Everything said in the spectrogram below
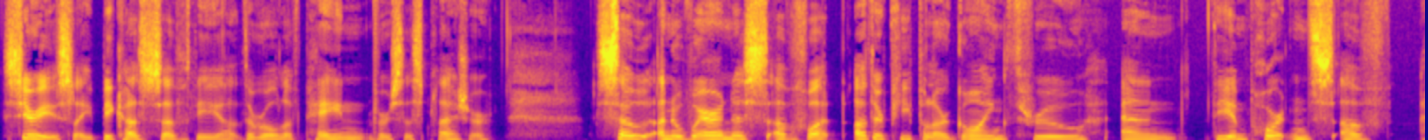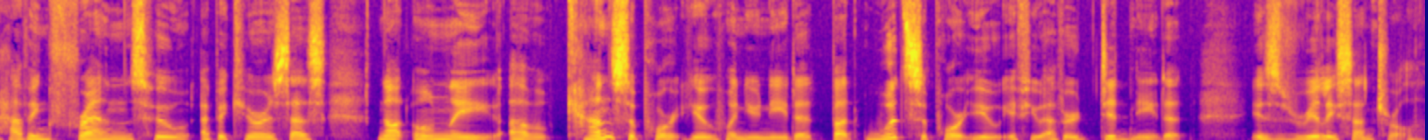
seriously because of the, uh, the role of pain versus pleasure. So, an awareness of what other people are going through and the importance of having friends who Epicurus says not only uh, can support you when you need it, but would support you if you ever did need it is really central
